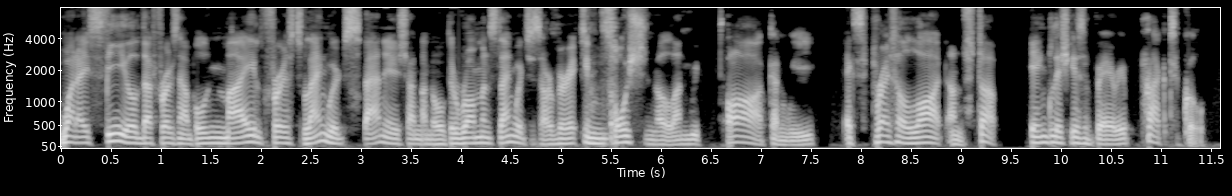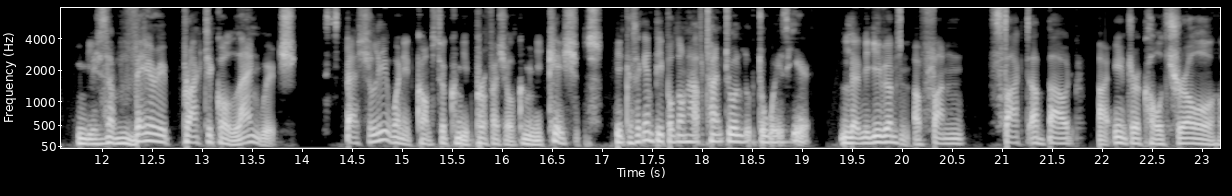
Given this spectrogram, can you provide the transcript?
What I feel that, for example, my first language, Spanish, and, and all the Romance languages are very emotional and we talk and we express a lot and stuff. English is very practical. English is a very practical language, especially when it comes to professional communications. Because again, people don't have time to look to waste here. Let me give you a fun fact about uh, intercultural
